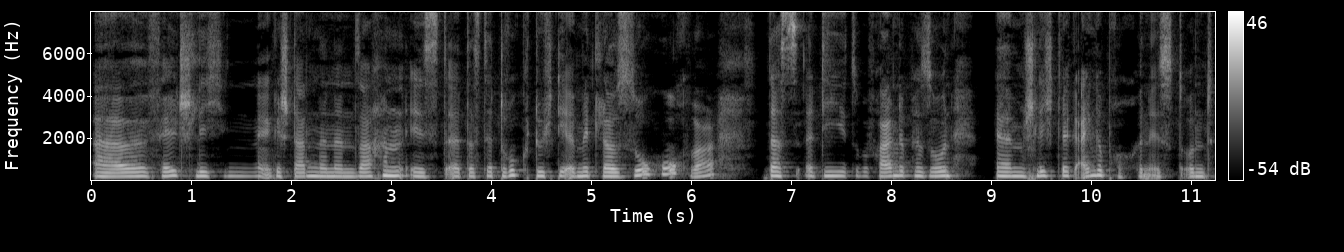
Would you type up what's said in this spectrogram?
äh, fälschlichen gestandenen Sachen, ist, äh, dass der Druck durch die Ermittler so hoch war, dass äh, die zu befragende Person ähm, schlichtweg eingebrochen ist und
